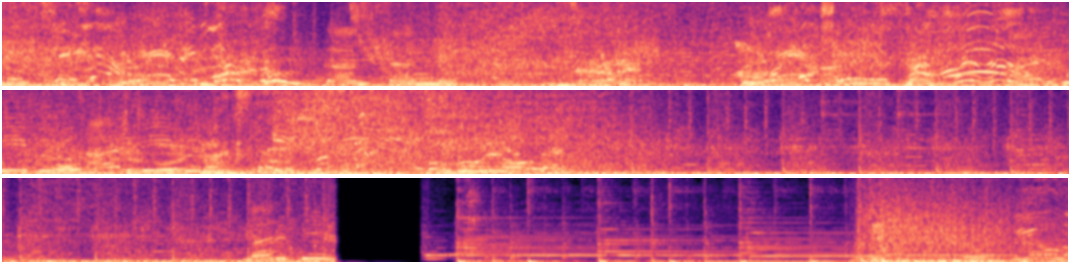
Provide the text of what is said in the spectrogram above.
ロッサム簡単ねありがとうライビーブロライビーブロッサムごめんなさいマルティ The wheel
